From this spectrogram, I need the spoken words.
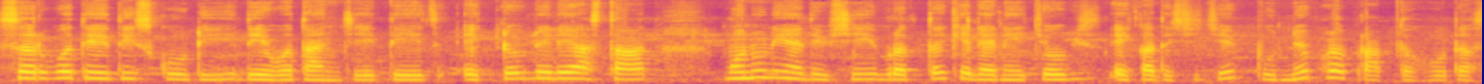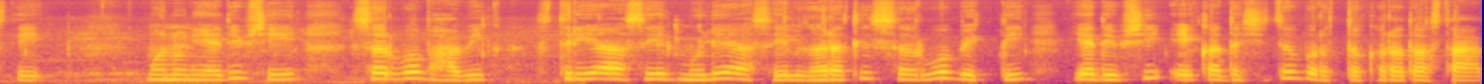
सर्व तेहतीस कोटी देवतांचे तेज एकटवलेले असतात. म्हणून या दिवशी व्रत केल्याने चोवीस एकादशीचे पुण्यफळ प्राप्त होत असते. म्हणून या दिवशी सर्व भाविक स्त्रिया असेल मुले असेल घरातील सर्व व्यक्ती या दिवशी एकादशीचं व्रत करत असतात.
